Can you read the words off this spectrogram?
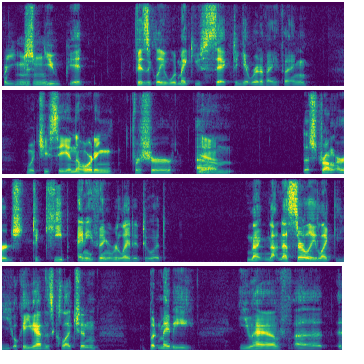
where you just you it physically would make you sick to get rid of anything which you see in the hoarding. for sure. Yeah. Um, the strong urge to keep anything related to it. Not, not necessarily like okay, you have this collection, but maybe you have uh, uh,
